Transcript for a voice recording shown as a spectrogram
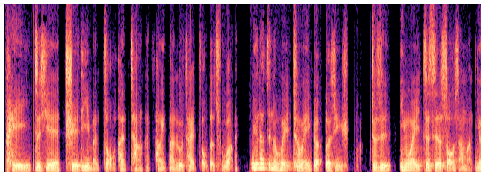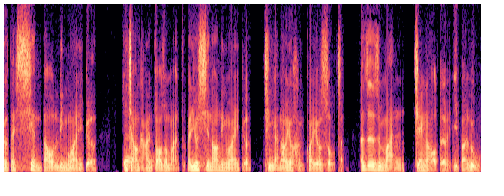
陪这些学弟们走很长很长一段路才走得出来，因为那真的会成为一个恶性循环。就是因为这次的受伤嘛，你又再陷到另外一个，你想要赶快抓住满足，又陷到另外一个情感，然后又很快又受伤。那真的是蛮煎熬的一段路，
